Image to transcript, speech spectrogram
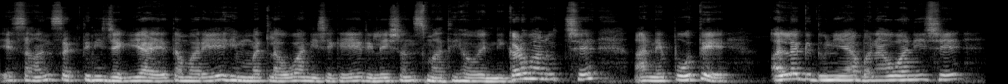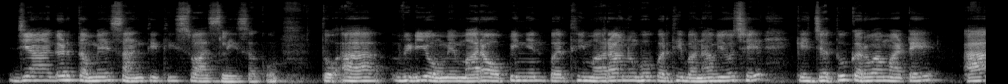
એ સહનશક્તિની જગ્યાએ તમારે એ હિંમત લાવવાની છે કે એ રિલેશન્સમાંથી હવે નીકળવાનું જ છે અને પોતે અલગ દુનિયા બનાવવાની છે જ્યાં આગળ તમે શાંતિથી શ્વાસ લઈ શકો. તો આ વીડિયો મેં મારા ઓપિનિયન પરથી, મારા અનુભવ પરથી બનાવ્યો છે કે જતું કરવા માટે આ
